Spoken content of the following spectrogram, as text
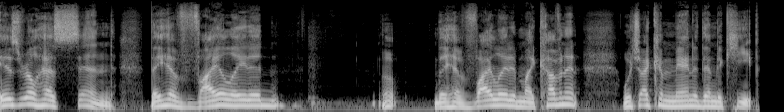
Israel has sinned. They have violated Oh, they have violated my covenant, which I commanded them to keep.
